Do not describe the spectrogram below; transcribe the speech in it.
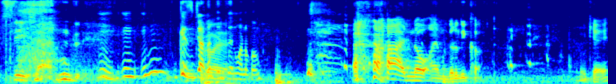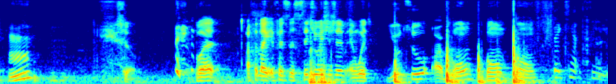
See chat. Because mm, mm, mm-hmm. Jonathan's in one of them. no, I'm literally cuffed. Okay. Hmm. Chill. But I feel like if it's a situationship in which you two are boom, boom, boom, They can't see you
